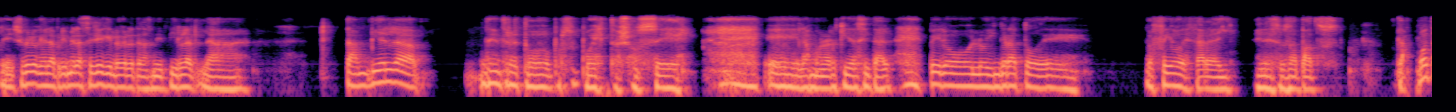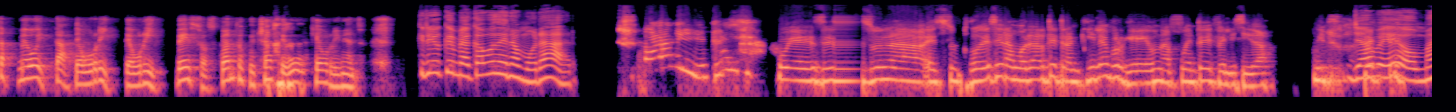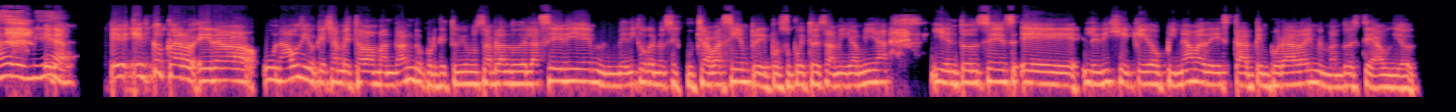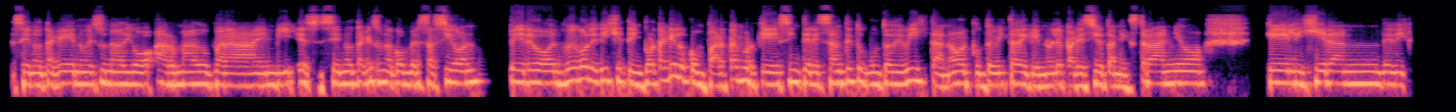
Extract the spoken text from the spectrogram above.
Eh, yo creo que es la primera serie que logra transmitir la, también la dentro de todo, por supuesto, yo sé eh, las monarquías y tal, pero lo ingrato de lo feo de estar ahí en esos zapatos me voy, te aburrí, te aburrí. Besos. ¿Cuánto escuchaste? Uh, qué aburrimiento. Creo que me acabo de enamorar. Ay, pues es una, es, puedes enamorarte tranquila porque es una fuente de felicidad. Ya veo, madre mía. E, esto, claro, era un audio que ella me estaba mandando porque estuvimos hablando de la serie, me dijo que nos escuchaba siempre, por supuesto es amiga mía, y entonces eh, le dije qué opinaba de esta temporada y me mandó este audio se nota que no es un audio armado para enviar, se nota que es una conversación, pero luego le dije, ¿te importa que lo comparta? Porque es interesante tu punto de vista, ¿no? El punto de vista de que no le pareció tan extraño que eligieran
